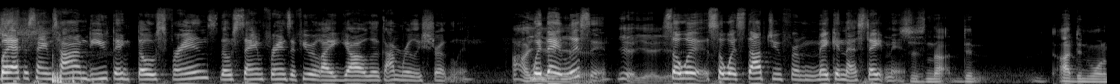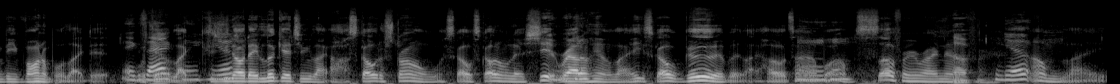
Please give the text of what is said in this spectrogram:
But at the same time, do you think those friends, those same friends, if you were like, y'all, look, I'm really struggling, Ah, would yeah, they yeah. listen? Yeah, yeah, yeah. So what? So what stopped you from making that It's statement? just not didn't. I didn't want to be vulnerable like that. with them. Exactly, Like, cause yeah. you know they look at you like, oh, Sco the strong. Sco, Sco don't let shit Mm-hmm. rattle him. Like he's Sco good, but like whole time, boy, I'm suffering right now. Suffering. Yep. I'm like,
